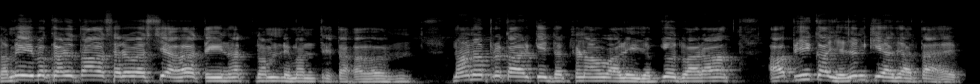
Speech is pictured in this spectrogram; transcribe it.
तमेव कर्ता सर्वस्व तेन तम निमंत्रित नाना प्रकार के दक्षिणाओं वाले यज्ञों द्वारा आप ही का यजन किया जाता है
